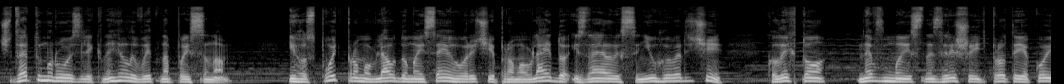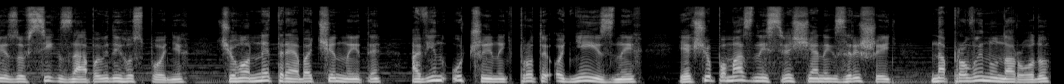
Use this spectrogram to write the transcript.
Четвертому розділі книги Левит написано: І Господь промовляв до Майсея, говорячи, промовляй до Ізраїлевих синів, говорячи, коли хто невмисне згрішить проти якої зо всіх заповідей Господніх, чого не треба чинити, а він учинить проти однієї з них, якщо помазаний священик згрішить на провину народу,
